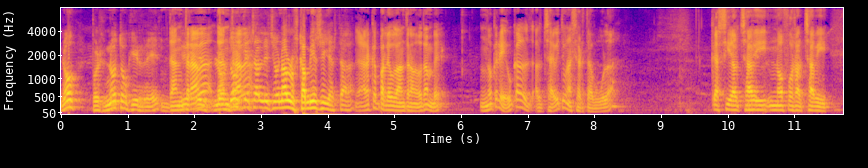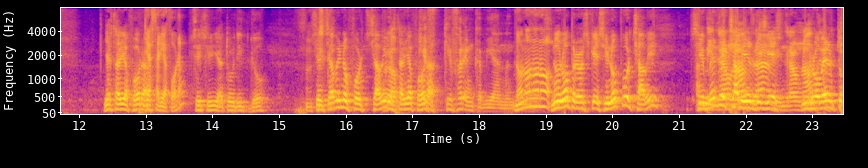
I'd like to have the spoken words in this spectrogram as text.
No? Doncs pues no toquis res. D'entrada- Els dos que s'han lesionat los canvies i ja està. Ara que parleu de l'entrenador també, no creieu que el, el Xavi té una certa bula? Que si el Xavi no fos el Xavi Ja estaria fora. ja estaria fora? Sí, sí, ja t'ho dic jo. Si el Xavi no fos Xavi, ja estaria fora. Què, què farem canviant? No, no, no, no. No, no, però és que si no fos Xavi, si en En vez de Xavi es altre, digués un altre. Roberto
